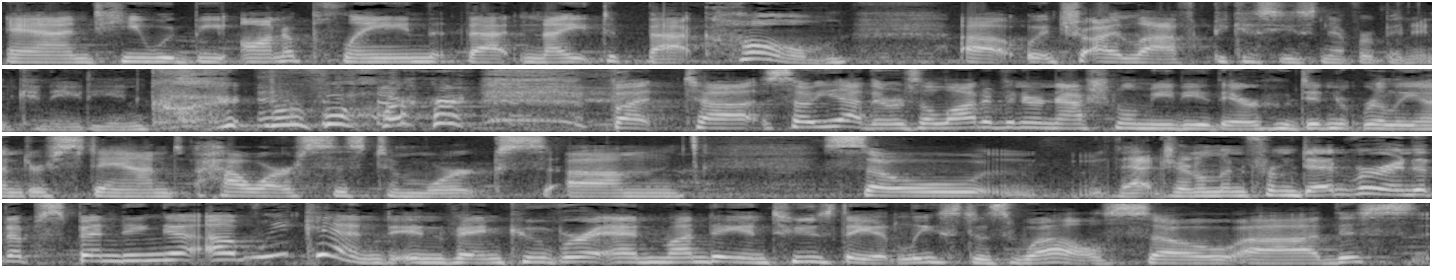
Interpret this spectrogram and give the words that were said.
and he would be on a plane that night back home home, uh, which I laughed because he's never been in Canadian court before. but uh, so, yeah, there was a lot of international media there who didn't really understand how our system works. Um, so that gentleman from Denver ended up spending a weekend in Vancouver and Monday and Tuesday at least as well. So uh, this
